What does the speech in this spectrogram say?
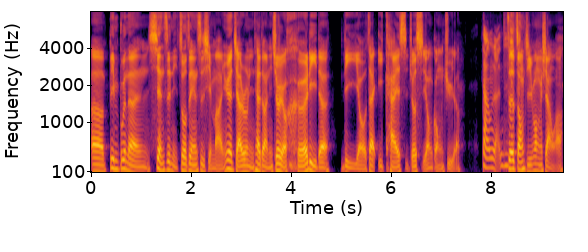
呃，并不能限制你做这件事情嘛。因为假如你太短，你就有合理的理由在一开始就使用工具了。当然，这是终极梦想嘛？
